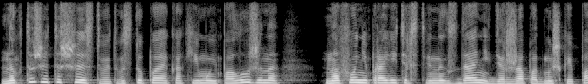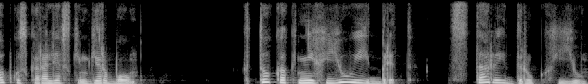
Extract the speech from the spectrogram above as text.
Но кто же это шествует, выступая, как ему и положено, на фоне правительственных зданий, держа под мышкой папку с королевским гербом? Кто, как не Хью Идбрид, старый друг Хью?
